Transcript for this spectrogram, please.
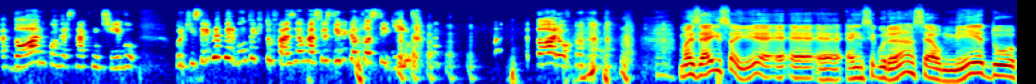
adoro conversar contigo, porque sempre a pergunta que tu faz é o raciocínio que eu tô seguindo. adoro. Mas é isso aí, é, é, é, é a insegurança, é o medo,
